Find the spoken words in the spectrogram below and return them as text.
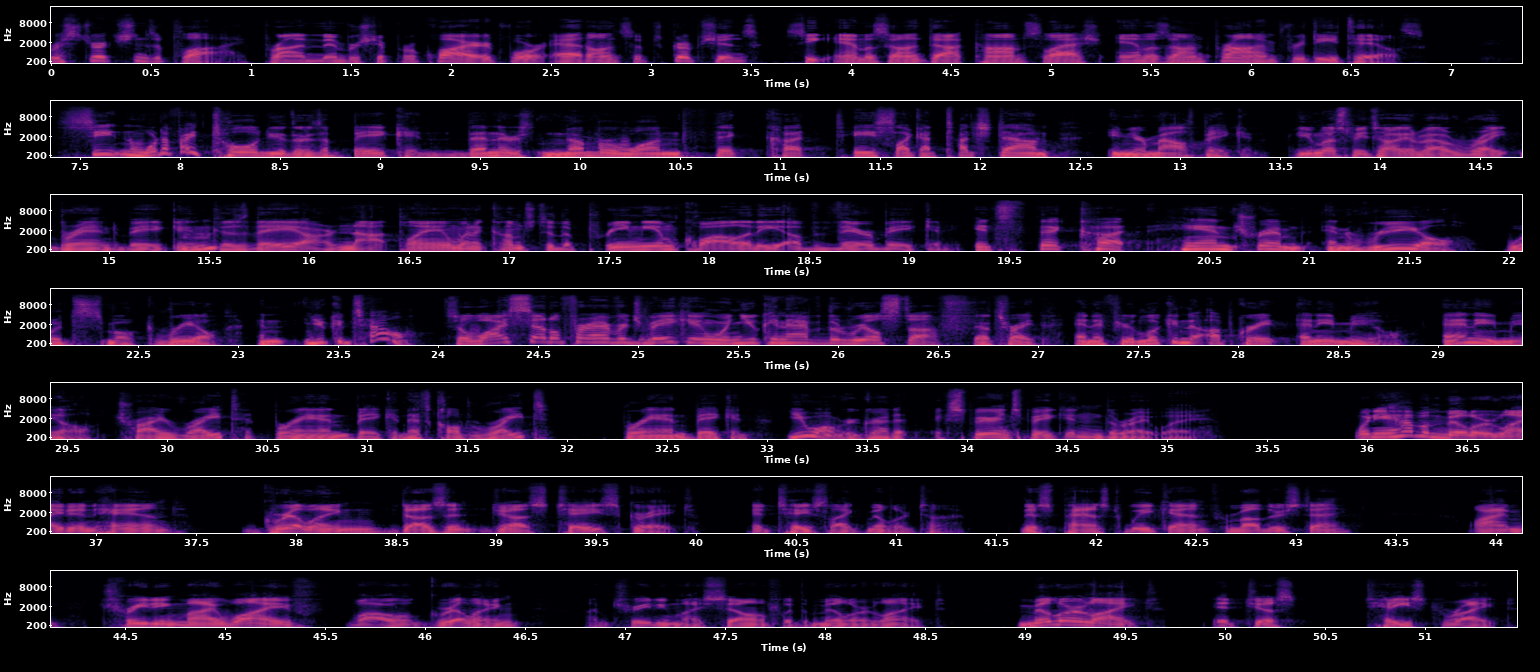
Restrictions apply. Prime membership required for add-on subscriptions. See Amazon.com slash Amazon Prime for details. Seaton, what if I told you there's a bacon, then there's number one thick cut, tastes like a touchdown in your mouth bacon? You must be talking about Wright Brand bacon because mm-hmm. they are not playing when it comes to the premium quality of their bacon. It's thick cut, hand trimmed, and real wood smoke, real. And you could tell. So why settle for average bacon when you can have the real stuff? That's right. And if you're looking to upgrade any meal, any meal, try Wright Brand Bacon. That's called Wright Brand Bacon. You won't regret it. Experience bacon the right way. When you have a Miller Lite in hand, grilling doesn't just taste great. It tastes like Miller time. This past weekend for Mother's Day, I'm treating my wife while grilling. I'm treating myself with a Miller Lite. Miller Lite, it just tastes right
